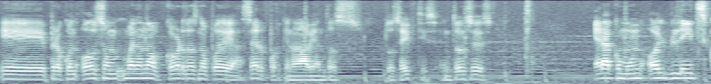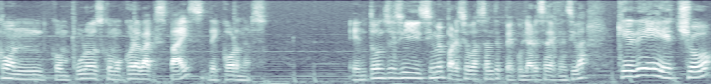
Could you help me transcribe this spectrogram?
eh, pero con Olson. Bueno, no, cover 2 no puede hacer porque no habían dos, dos safeties. Entonces, era como un All Blitz con, con puros como coreback spice de corners. Entonces, sí, sí me pareció bastante peculiar esa defensiva. Que de hecho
